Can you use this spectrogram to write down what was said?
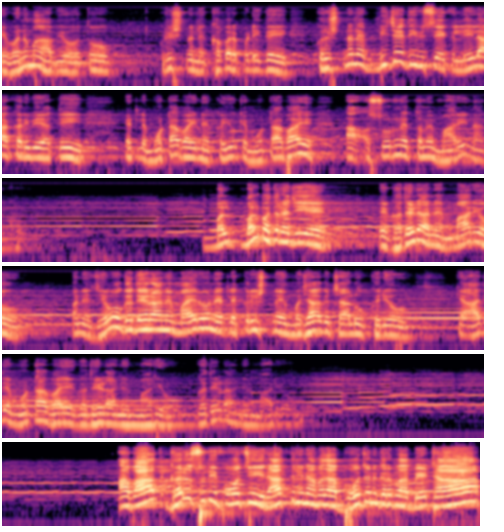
એ વનમાં આવ્યો હતો. કૃષ્ણને ખબર પડી ગઈ. કૃષ્ણને બીજે દિવસે એક લીલા કરવી હતી. એટલે મોટાભાઈને કહ્યું કે, મોટાભાઈ, આ અસુરને તમે મારી નાખો. બલ બલભદ્રજીએ એ ગધેડાને માર્યો અને જેવો ગધેડાને માર્યો ને એટલે કૃષ્ણએ મજાક ચાલુ કર્યો કે આજે મોટા ભાઈએ ગધેડાને માર્યો ગધેડાને માર્યો. આ વાત ઘર સુધી પહોંચી રાત્રિના બધા ભોજન કરવા બેઠા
